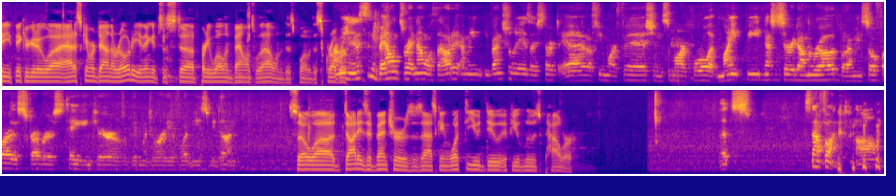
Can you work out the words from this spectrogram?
Do you think you're going to uh, add a skimmer down the road, or you think it's just uh, pretty well in balance without one at this point with the scrubber? I mean, it's in balance right now without it. I mean, eventually, as I start to add a few more fish and some more coral, it might be necessary down the road. But I mean, so far, the scrubber is taking care of a good majority of what needs to be done. so uh, Dottie's Adventures is asking, what do you do if you lose power? That's it's not fun. Um,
